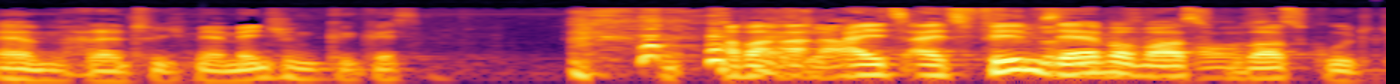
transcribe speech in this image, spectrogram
Ähm, hat natürlich mehr Menschen gegessen. Aber als, als Film selber war es war's gut.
